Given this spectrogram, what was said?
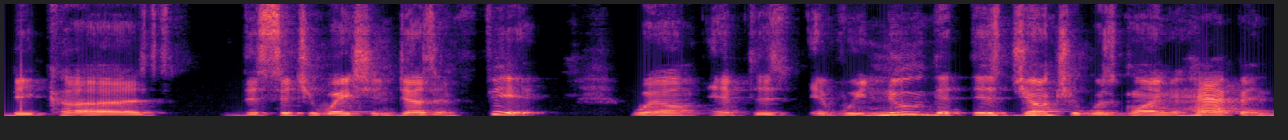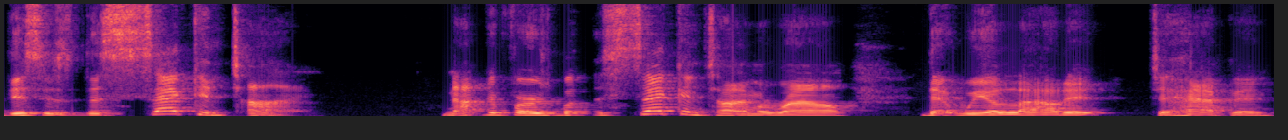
because the situation doesn't fit. Well, if this if we knew that this juncture was going to happen, this is the second time, not the first, but the second time around that we allowed it to happen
